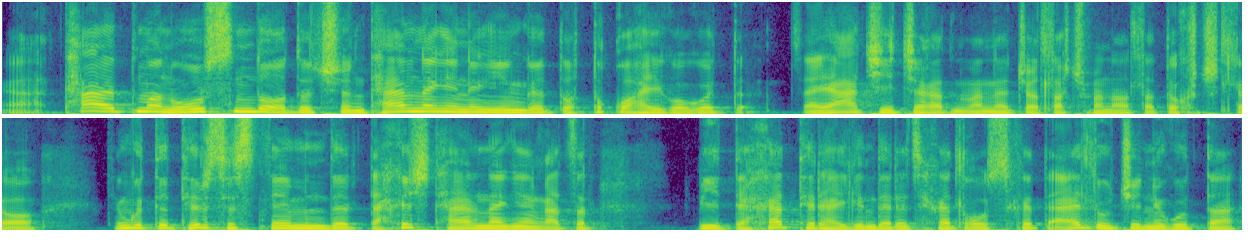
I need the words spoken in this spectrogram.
та хэд маань өөрсөндөө одоо жишээ нь 58-гийн нэг ингээд утгагүй хаяг өгөөд за яаж хийж яагаад манай жолооч маань олоод өгчлөө. Тэнгүүтээ тэр системэн дээр дахиж 58-гийн газар би дахиад тэр хаягн дээр захиалга үүсгэхэд аль үжи нэг удаа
